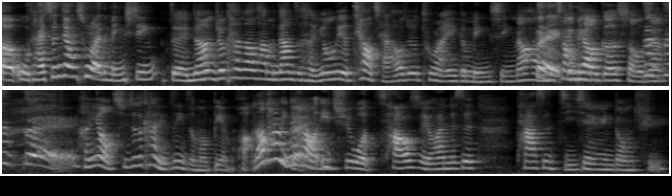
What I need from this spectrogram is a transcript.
呃舞台升降出来的明星，对，然后你就看到他们这样子很用力的跳起来，然后就突然一个明星，然后还有唱跳歌手这样，对对对，很有趣，就是看你自己怎么变化。然后它里面还有一区我超喜欢，就是它是极限运动区。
